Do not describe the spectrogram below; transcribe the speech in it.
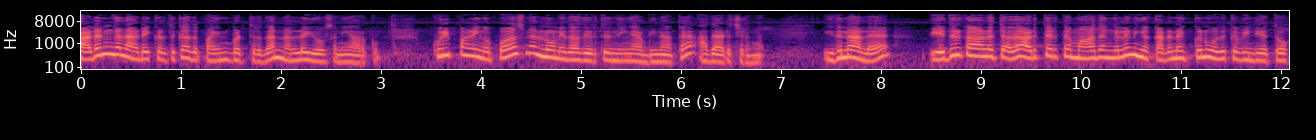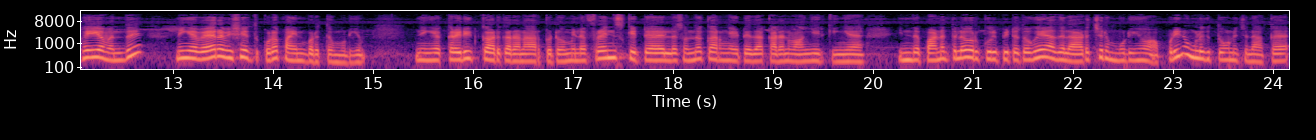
கடன்களை அடைக்கிறதுக்கு அதை பயன்படுத்துறதா நல்ல யோசனையாக இருக்கும். குறிப்பாக நீங்கள் பர்சனல் லோன் ஏதாவது எடுத்திருந்தீங்க அப்படின்னாக்க அதை அடைச்சிடுங்க இதனால எதிர்காலத்து அதாவது அடுத்தடுத்த மாதங்களில் நீங்கள் கடனுக்குன்னு ஒதுக்க வேண்டிய தொகையை வந்து நீங்கள் வேற விஷயத்துக்கு கூட பயன்படுத்த முடியும். நீங்கள் கிரெடிட் கார்டு கடனாக இருக்கட்டும் இல்லை ஃப்ரெண்ட்ஸ் கிட்ட இல்லை சொந்தக்காரங்க கிட்ட ஏதாவது கடன் வாங்கியிருக்கீங்க இந்த பணத்தில் ஒரு குறிப்பிட்ட தொகையை அதில் அடைச்சிட முடியும் அப்படின்னு உங்களுக்கு தோணுச்சுனாக்க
